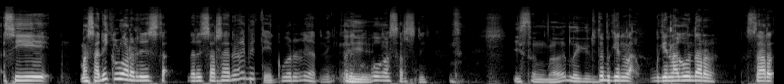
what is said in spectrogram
si Mas Adi keluar dari dari Star Sign Rabbit ya gue baru lihat nih tadi Iya. gue nggak search nih Iseng banget lagi. kita bikin bikin lagu ntar Star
